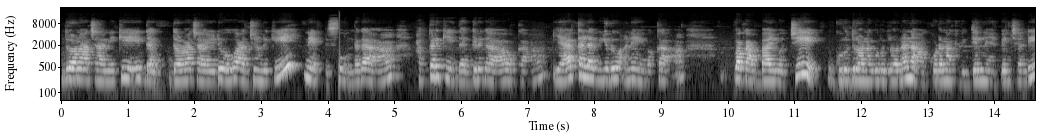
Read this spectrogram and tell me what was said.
ద్రోణాచార్యునికి ద ద్రోణాచార్యుడు అర్జునుడికి నేర్పిస్తూ ఉండగా అక్కడికి దగ్గరగా ఒక ఏకలవ్యుడు అనే ఒక ఒక అబ్బాయి వచ్చి గురుద్రోణ గురుద్రోణ నాకు కూడా నాకు విద్యలు నేర్పించండి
